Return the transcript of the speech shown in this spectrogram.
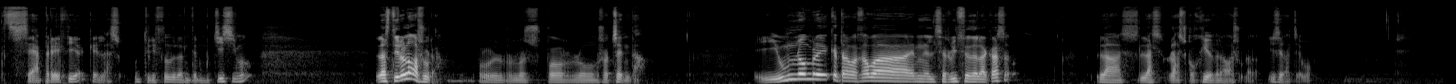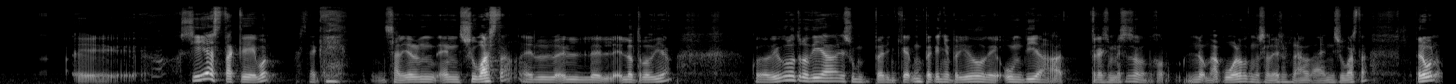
se aprecia que las utilizó durante muchísimo, las tiró a la basura, por los, por los 80. Y un hombre que trabajaba en el servicio de la casa las, las, las cogió de la basura y se las llevó. Eh, hasta que, bueno, hasta que salieron en subasta el, el, el otro día. Cuando digo el otro día, es un, pequeño periodo de un día a tres meses, a lo mejor. No me acuerdo cuando salieron nada en subasta. Pero bueno,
